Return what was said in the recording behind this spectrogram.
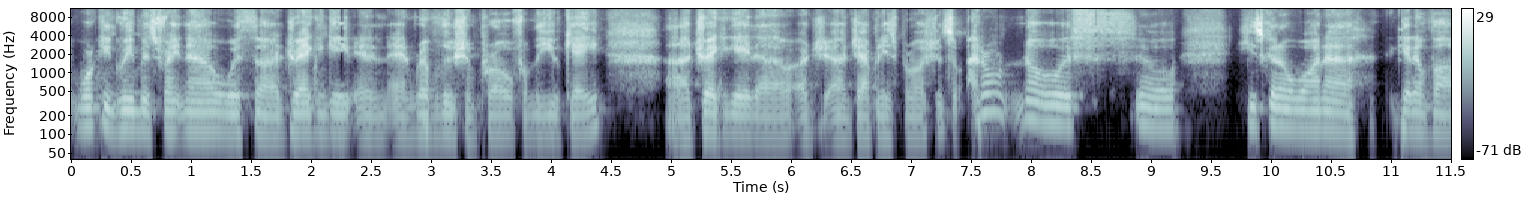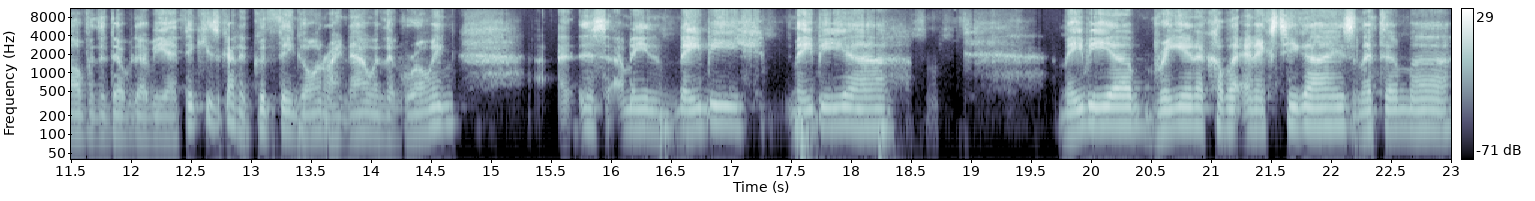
working agreements right now with uh, Dragon Gate and, and Revolution Pro from the UK. Uh, Dragon Gate, uh, a, a Japanese promotion. So I don't know if you know he's going to want to get involved with the WWE. I think he's got a good thing going right now and they're growing. Uh, is I mean maybe maybe uh maybe uh bring in a couple of NXT guys and let them uh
